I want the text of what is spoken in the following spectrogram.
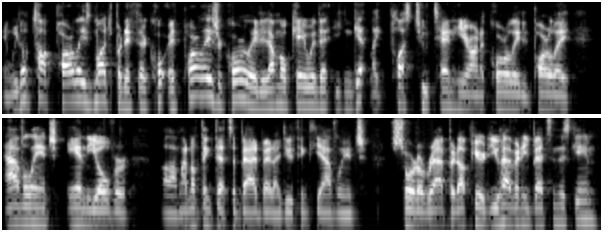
And we don't talk parlays much, but if they're co- if parlays are correlated, I'm okay with it. You can get like plus two ten here on a correlated parlay, Avalanche and the over. Um, I don't think that's a bad bet. I do think the Avalanche sort of wrap it up here. Do you have any bets in this game?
